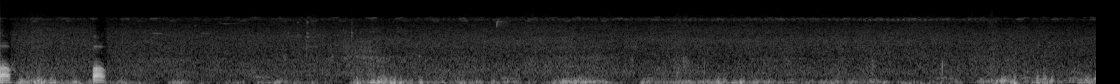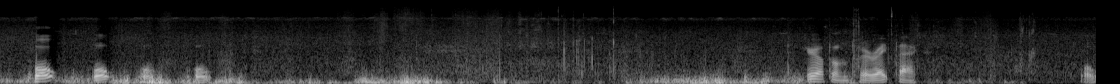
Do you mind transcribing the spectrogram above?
Whoa. Whoa. Whoa, whoa, whoa, whoa. Her up and put her right back. Whoa.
